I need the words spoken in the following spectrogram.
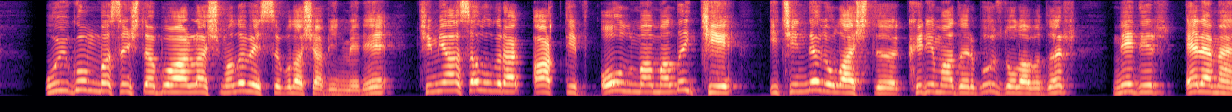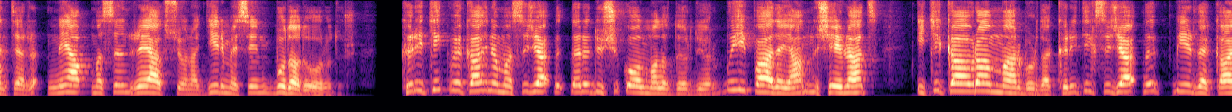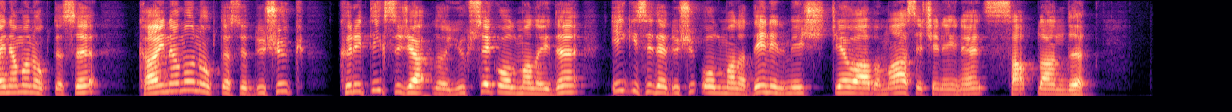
Uygun basınçta buharlaşmalı ve sıvılaşabilmeli. Kimyasal olarak aktif olmamalı ki içinde dolaştığı klimadır, buzdolabıdır. Nedir? Elemente ne yapmasın? Reaksiyona girmesin. Bu da doğrudur. Kritik ve kaynama sıcaklıkları düşük olmalıdır diyor. Bu ifade yanlış evlat. İki kavram var burada. Kritik sıcaklık bir de kaynama noktası. Kaynama noktası düşük, kritik sıcaklığı yüksek olmalıydı. İkisi de düşük olmalı denilmiş. Cevabı A seçeneğine saplandı.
